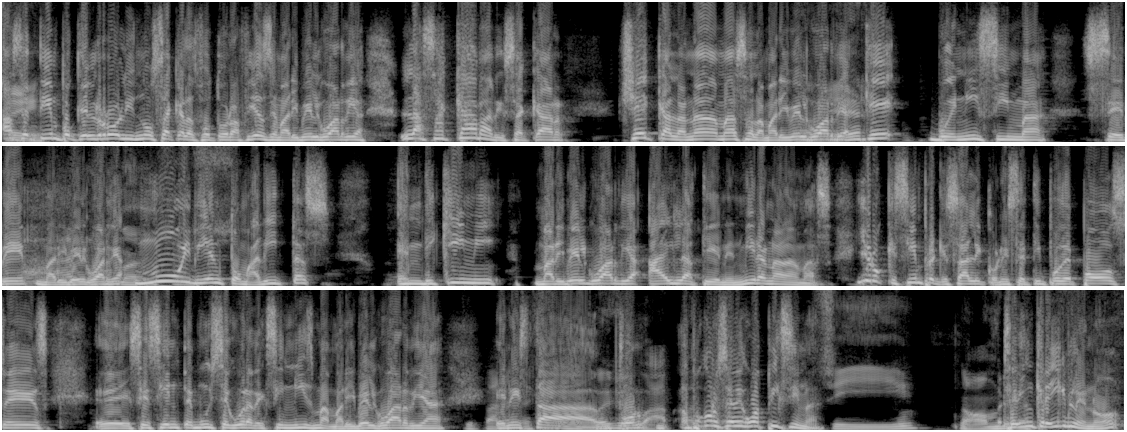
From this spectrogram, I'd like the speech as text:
hace tiempo que el Rollis no saca las fotografías de Maribel Guardia, las acaba de sacar, chécala nada más a la Maribel Guardia, qué buenísima se ve Maribel Guardia, muy bien tomaditas. En bikini, Maribel Guardia, ahí la tienen, mira nada más. Yo creo que siempre que sale con este tipo de poses, eh, se siente muy segura de sí misma Maribel Guardia en esta guapa. ¿A poco no se ve guapísima? Sí. No, hombre. Se ve increíble, ¿no?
